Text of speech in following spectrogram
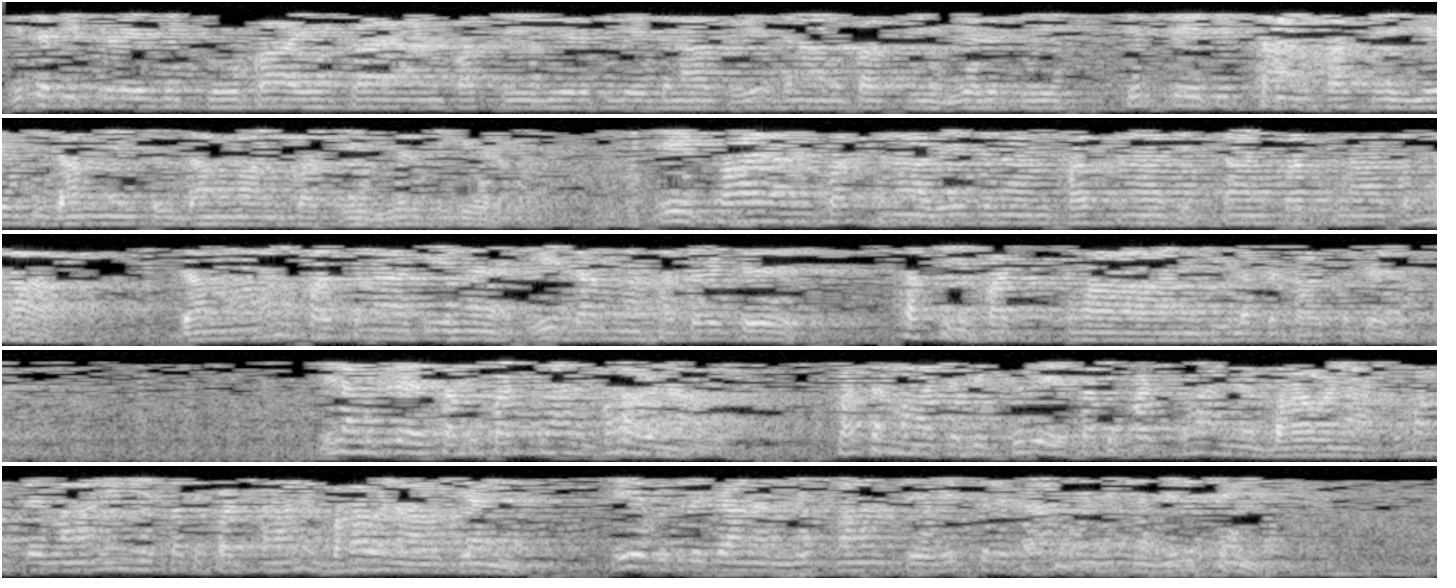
ඉතිවික්‍රේ දික්ඛෝපායකායන් පස්සේ විහෙරති වේදනාස වේදනානුපස්සේ විහෙරති චිත්තේ චිත්තානුපස්සේ විහෙරති ධම්මේසු ධම්මානුපස්සේ විහෙරති කියලා. ඒ කායानुපස්සනා වේදනානුපස්සනා චිත්තානුපස්සනා සහ ධම්මානුපස්සනා කියන ඒ ධර්ම හතරට සතිපට්ඨාන කියලා ප්‍රකාශ කරනවා. ඊළඟට සතිපට්ඨාන භාවනාව. ප්‍රථමාච වික්‍රේ සතිපට්ඨාන භාවනාව. කුමක්ද මහණෙනි සතිපට්ඨාන භාවනාව කියන්නේ? ඒ බුදුරජාණන් වහන්සේ විස්තර කරන්නේ මෙන්න මෙලෙසින්.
